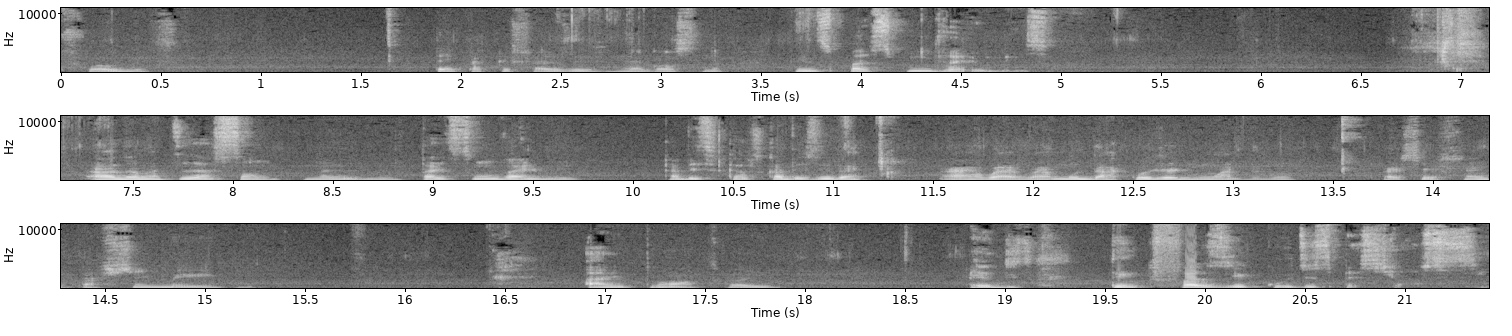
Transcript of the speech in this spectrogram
foda-se. Tem pra que fazer negócio, não. Eles parecem um velho mesmo. A dramatização, mas parece um velho mesmo. Cabeça, aquelas cabeças velho. Ah, vai, vai mudar coisa nenhuma, não. Vai ser sempre assim mesmo. Aí pronto, aí eu disse, tem que fazer coisa especial sim.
